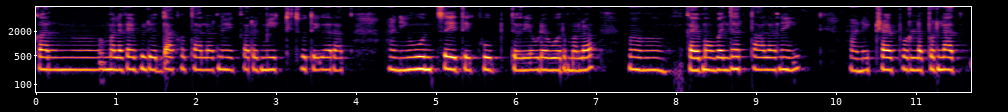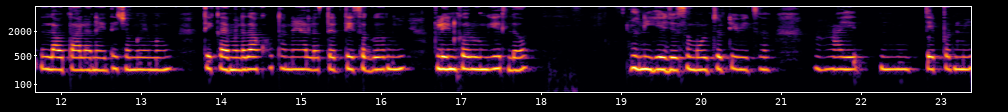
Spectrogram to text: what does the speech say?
कारण मला काही व्हिडिओत दाखवता आला नाही कारण मी एकटीच होते घरात. आणि उंच येते खूप तर एवढ्यावर मला काय मोबाईल धरता आला नाही. आणि ट्रायपॉडला पण ला लावता आला नाही. त्याच्यामुळे मग ते काय मला दाखवता नाही आलं. तर ते सगळं मी क्लीन करून घेतलं. आणि हे जे समोरचं टी व्हीचं आहे ते पण मी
